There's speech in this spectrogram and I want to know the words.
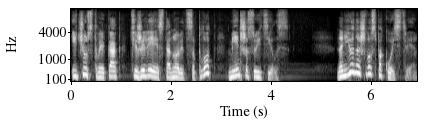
и, чувствуя, как тяжелее становится плод, меньше суетилась. На нее нашло спокойствие.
